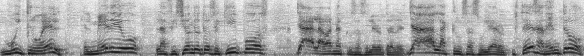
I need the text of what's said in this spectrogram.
muy cruel. El medio, la afición de otros equipos, ya la van a cruz azulear otra vez, ya la cruz azulearon. Ustedes adentro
